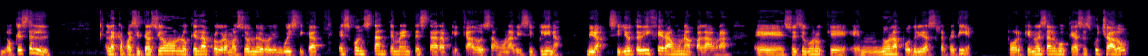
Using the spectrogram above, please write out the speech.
lo que es el, la capacitación, lo que es la programación neurolingüística, es constantemente estar aplicados a una disciplina. Mira, si yo te dijera una palabra, eh, seguro que eh, no la podrías repetir, porque no es algo que has escuchado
